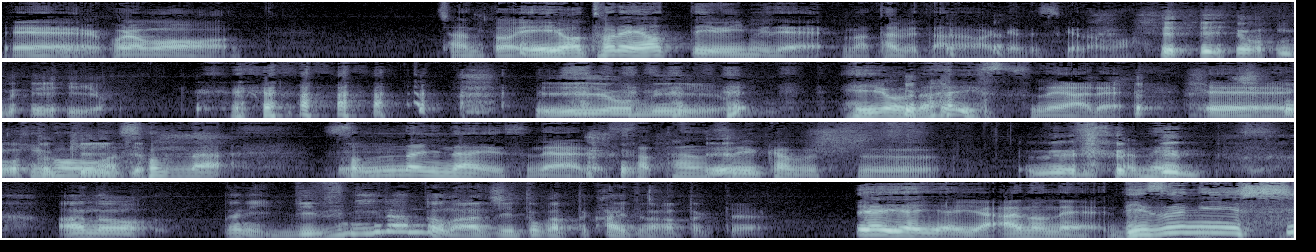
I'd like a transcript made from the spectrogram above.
えーこれはもうちゃんと栄養取れよっていう意味で、まあ、食べたわけですけども。栄養ねえよ。栄養ねえよ栄養ないっすねあれ、えー、基本はそんなそんなにないですねあれ。さ炭水化物。で,、ね。であの何？ディズニーランドの味とかって書いてなかったっけ？いやいやいやいやあのねディズニーシ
